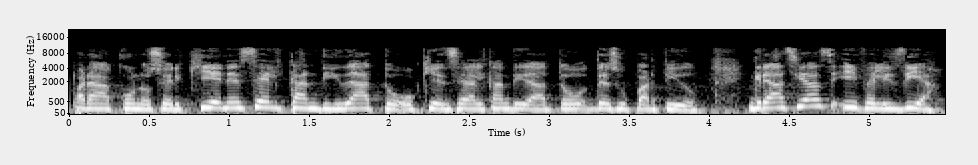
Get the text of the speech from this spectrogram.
para conocer quién es el candidato o quién será el candidato de su partido. Gracias y feliz día.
